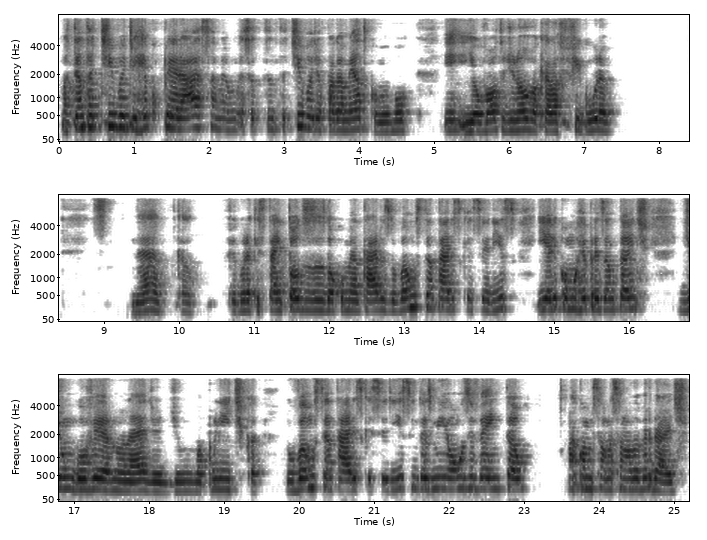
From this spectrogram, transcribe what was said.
uma tentativa de recuperar essa, essa tentativa de apagamento, como eu vou e, e eu volto de novo àquela figura, né, aquela figura que está em todos os documentários do vamos tentar esquecer isso e ele como representante de um governo, né, de, de uma política, do vamos tentar esquecer isso. Em 2011 vem então a Comissão Nacional da Verdade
